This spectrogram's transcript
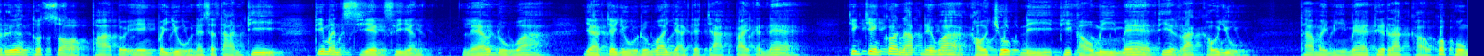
เรื่องทดสอบพาตัวเองไปอยู่ในสถานที่ที่มันเสี่ยงเสี่ยงๆแล้วดูว่าอยากจะอยู่หรือว่าอยากจะจากไปกันแน่ จริงๆ ก็นับได้ว่าเขาโชคดีที่เขามีแม่ที่รักเขาอยู่ ถ้าไม่มีแม่ที่รักเขาก็คง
